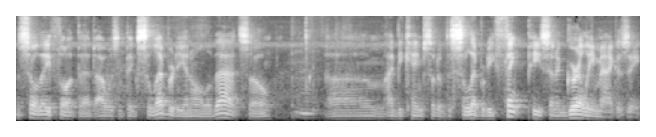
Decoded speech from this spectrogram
And so they thought that I was a big celebrity and all of that. So I became sort of the celebrity think piece in a girly magazine.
